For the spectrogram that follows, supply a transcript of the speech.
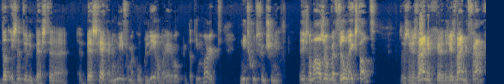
dat is natuurlijk best, eh, best gek. En dan moet je voor mij concluderen op een gegeven moment dat die markt niet goed functioneert. Het is normaal zo bij veel leegstand. Dus er is weinig, eh, er is weinig vraag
